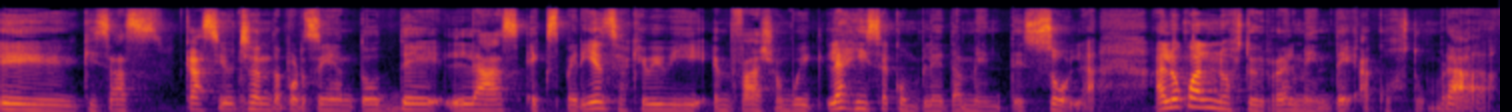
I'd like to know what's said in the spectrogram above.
Eh, quizás casi 80% de las experiencias que viví en Fashion Week las hice completamente sola, a lo cual no estoy realmente acostumbrada.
